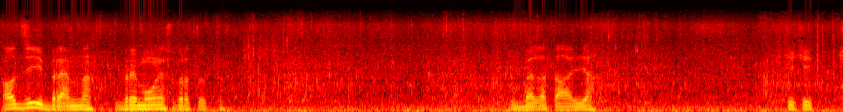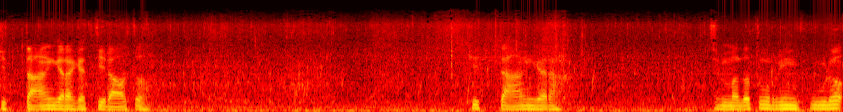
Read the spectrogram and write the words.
Oggi Brem, Bremone soprattutto. Che bella taglia. Che, che, che tangara che ha tirato. Che tangara. Cioè, mi ha dato un rinculo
